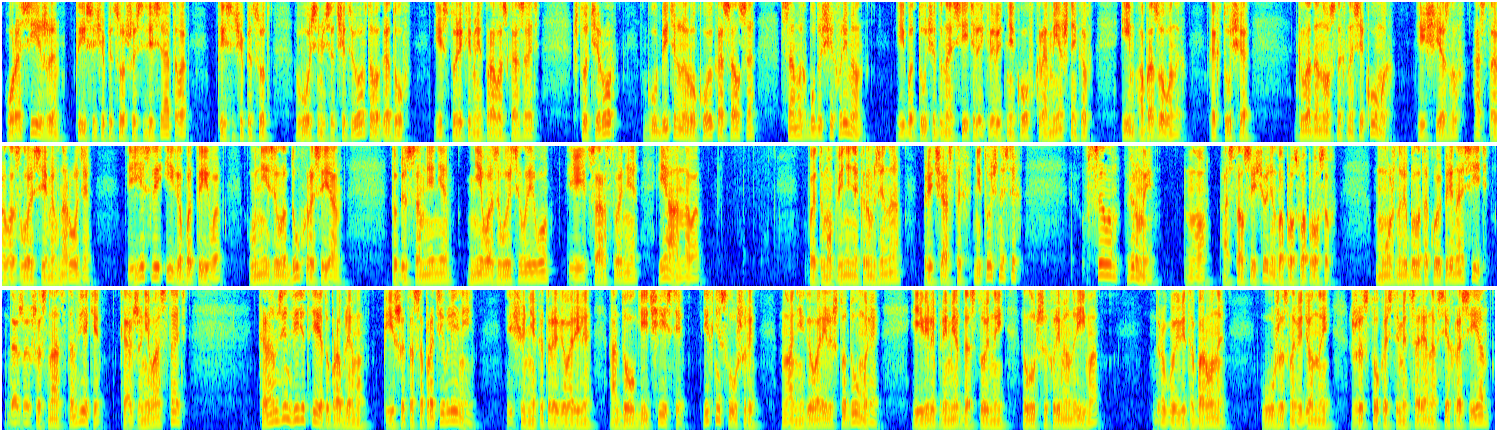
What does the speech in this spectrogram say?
У России же 1560-1584 годов историк имеет право сказать, что террор губительной рукой касался самых будущих времен, ибо туча доносителей, клеветников, кромешников, им образованных, как туча гладоносных насекомых, исчезнув, оставила злое семя в народе. И если Иго Батыева унизила дух россиян, то, без сомнения, не возвысила его и царствование Иоаннова. Поэтому обвинения Карамзина при частых неточностях в целом верны. Но остался еще один вопрос вопросов. Можно ли было такое переносить, даже в XVI веке? Как же не восстать? Карамзин видит и эту проблему, пишет о сопротивлении. Еще некоторые говорили о долге и чести, их не слушали, но они говорили, что думали, и явили пример, достойный лучших времен Рима. Другой вид обороны, ужас, наведенный жестокостями царя на всех россиян,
